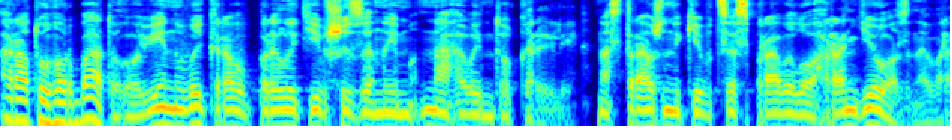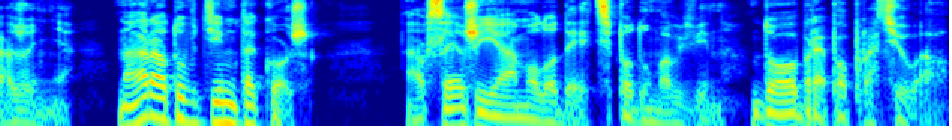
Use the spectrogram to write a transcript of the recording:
Арату Горбатого він викрав, прилетівши за ним на гвинтокрилі. На стражників це справило грандіозне враження. На Арату, втім, також. А все ж я молодець, подумав він, добре попрацював.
